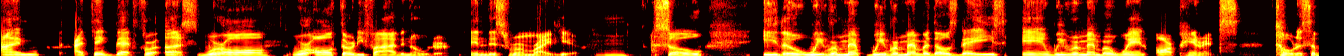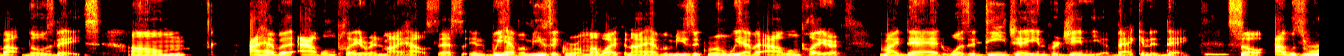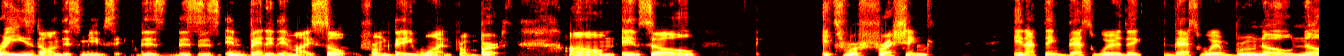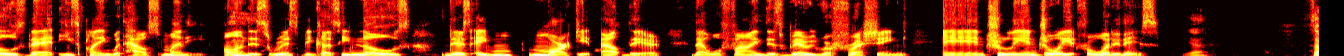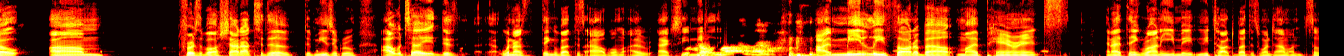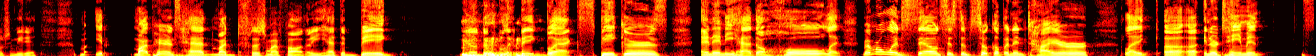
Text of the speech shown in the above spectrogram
I'm I think that for us, we're all we're all 35 and older in this room right here. Mm-hmm. So either we remember we remember those days and we remember when our parents told us about those days. Um, I have an album player in my house. That's in we have a music room. My wife and I have a music room. We have an album player. My dad was a DJ in Virginia back in the day. So I was raised on this music. This this is embedded in my soul from day one, from birth. Um, and so it's refreshing and I think that's where the that's where Bruno knows that he's playing with house money on this Mhm. risk because he knows there's a market out there that will find this very refreshing and truly enjoy it for what it is. Yeah. So, um, first of all, shout out to the the music room. I would tell you this when I was thinking about this album. I actually Don't immediately. I immediately thought about my parents, and I think Ronnie, you may we talked about this one time on social media. My, know, my parents had my, especially my father. He had the big. You know the bl- big black speakers, and then he had the whole like. Remember when sound systems took up an entire like uh, uh entertainment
